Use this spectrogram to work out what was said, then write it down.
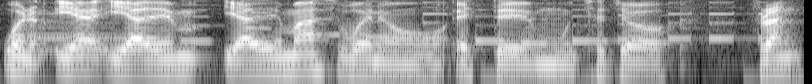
Bueno, y, a- y adem- y además, bueno, este muchacho Frank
